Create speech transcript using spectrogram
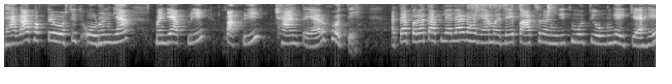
धागा फक्त व्यवस्थित ओढून घ्या. म्हणजे आपली पाकळी छान तयार होते. आता परत आपल्याला धाग्यामध्ये पाच रंगीत मोती ओवून घ्यायचे आहे.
